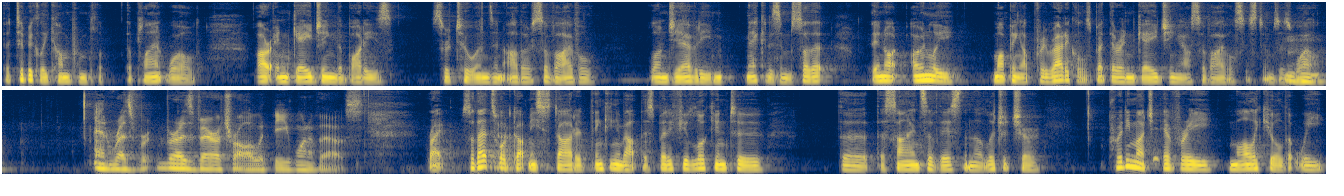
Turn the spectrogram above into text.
that typically come from pl- the plant world are engaging the body's sirtuins and other survival longevity mechanisms so that they're not only mopping up free radicals, but they're engaging our survival systems as mm-hmm. well. And resveratrol would be one of those. Right. So that's yeah. what got me started thinking about this. But if you look into the, the science of this and the literature, pretty much every molecule that we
